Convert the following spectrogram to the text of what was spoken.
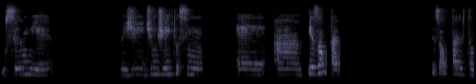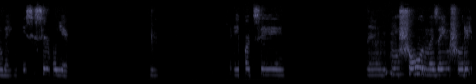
O ser mulher, mas de, de um jeito assim, é, a exaltar. Exaltar também esse ser mulher. Aí pode ser né, um choro, mas aí o choro ele,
